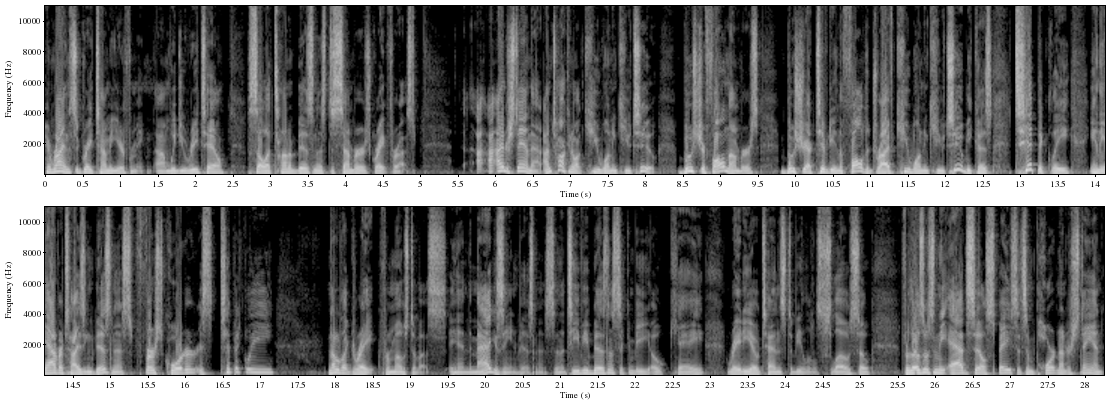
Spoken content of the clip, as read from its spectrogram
hey, Ryan, this is a great time of year for me. Um, we do retail, sell a ton of business. December is great for us. I, understand that. I'm talking about Q1 and Q2. Boost your fall numbers, boost your activity in the fall to drive Q1 and Q2 because typically in the advertising business, first quarter is typically not all that great for most of us. In the magazine business, in the TV business, it can be okay. Radio tends to be a little slow. So for those of us in the ad sales space, it's important to understand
